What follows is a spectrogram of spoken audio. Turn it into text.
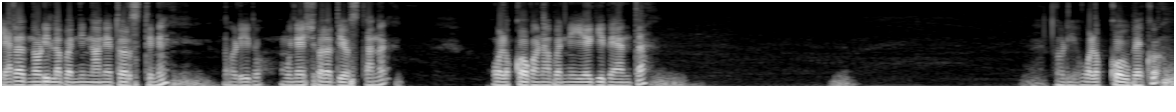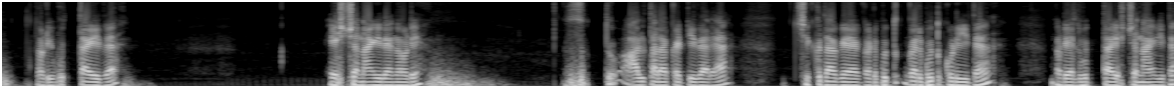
ಯಾರಾದ್ರು ನೋಡಿಲ್ಲ, ಬನ್ನಿ, ನಾನೇ ತೋರಿಸ್ತೀನಿ. ನೋಡಿ, ಇದು ಮುನೇಶ್ವರ ದೇವಸ್ಥಾನ. ಒಳಕ್ಕೆ ಹೋಗೋಣ ಬನ್ನಿ, ಹೇಗಿದೆ ಅಂತ. ನೋಡಿ, ಒಳಕ್ಕೆ ಹೋಗಬೇಕು. ನೋಡಿ ಉತ್ತಾ ಇದೆ. ಎಷ್ಟು ಚೆನ್ನಾಗಿದೆ ನೋಡಿ. ಸುತ್ತು ಹಾಲು ಥರ ಕಟ್ಟಿದ್ದಾರೆ. ಚಿಕ್ಕದಾಗೆ ಗರ್ಭದ ಗರ್ಭದ ಗುಡಿ ಇದೆ. ನೋಡಿ, ಅಲ್ಲಿ ಉತ್ತ ಎಷ್ಟು ಚೆನ್ನಾಗಿದೆ.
